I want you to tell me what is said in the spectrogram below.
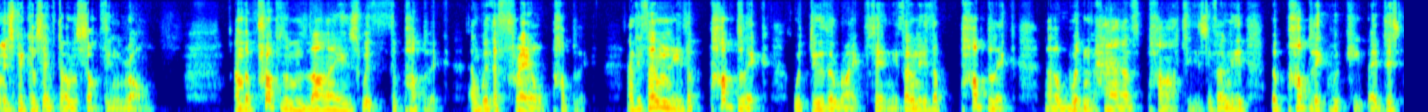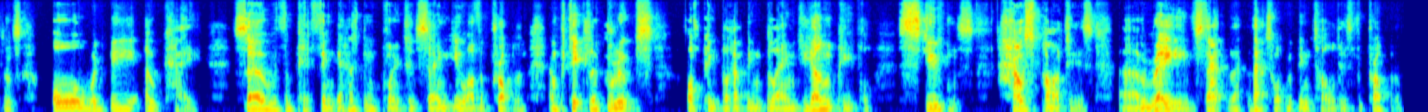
it's because they've done something wrong. And the problem lies with the public and with a frail public. And if only the public would do the right thing, if only the public uh, wouldn't have parties, if only the public would keep their distance, all would be okay. So the pit finger has been pointed saying you are the problem. And particular groups of people have been blamed, young people, students, house parties, uh, raves, that, that, that's what we've been told is the problem.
